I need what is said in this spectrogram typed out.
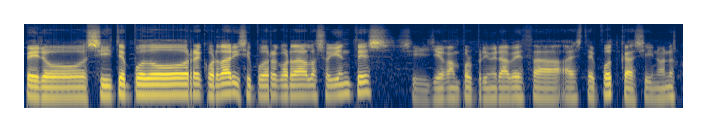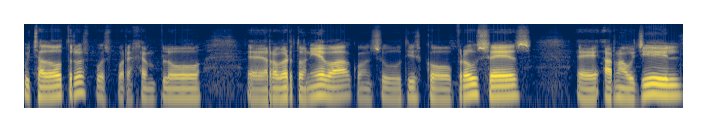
pero sí te puedo recordar y sí puedo recordar a los oyentes, si llegan por primera vez a, a este podcast y no han escuchado otros, pues por ejemplo eh, Roberto Nieva con su disco Process, eh, Arnaud Gil,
